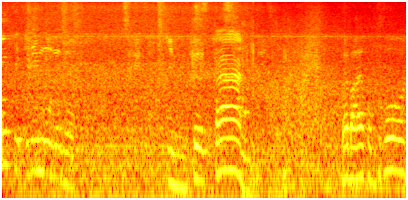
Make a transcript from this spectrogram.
ยังติดอยู่ในมูลเลยกลิ่นเกิดก้านบายบายครับผมทุกคน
